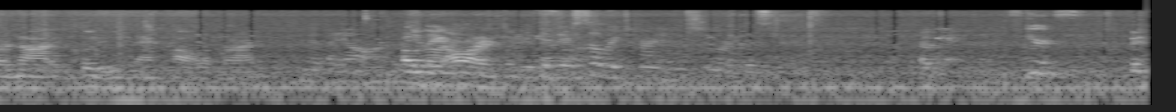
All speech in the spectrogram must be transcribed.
are not included in that column, right? No, they are. Oh, they are included. Because they're still returning to our district. Okay. You're, But,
